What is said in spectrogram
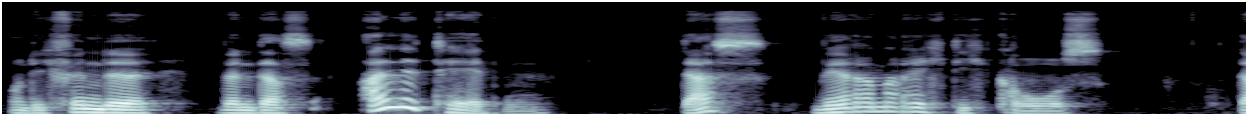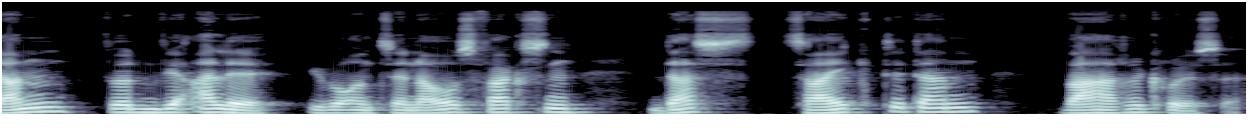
Und ich finde, wenn das alle täten, das wäre mal richtig groß. Dann würden wir alle über uns hinauswachsen. Das zeigte dann wahre Größe.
